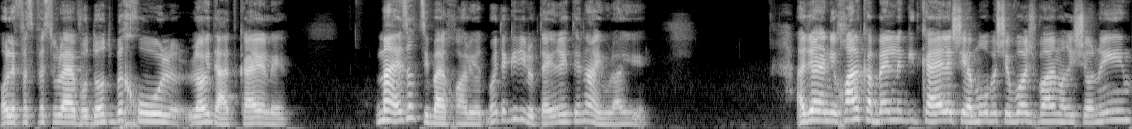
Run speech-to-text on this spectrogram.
או לפספס אולי עבודות בחו"ל, לא יודעת, כאלה. מה, איזו סיבה יכולה להיות? בואי תגידי לו, תאירי את עיניי, אולי... את יודעת, אני יכולה לקבל נגיד כאלה שיאמרו בשבוע, שבועיים הראשונים,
